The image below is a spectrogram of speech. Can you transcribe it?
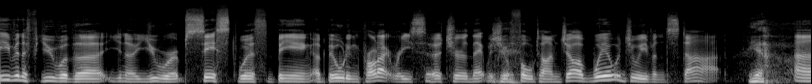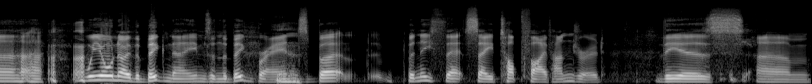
even if you were the you know you were obsessed with being a building product researcher and that was your Yeah. full time job, where would you even start? Yeah. Uh, we all know the big names and the big brands, but beneath that, say top 500, there's. Um,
